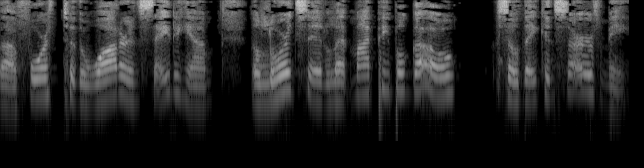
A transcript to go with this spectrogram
uh, forth to the water and say to him, the Lord said, let my people go so they can serve me.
